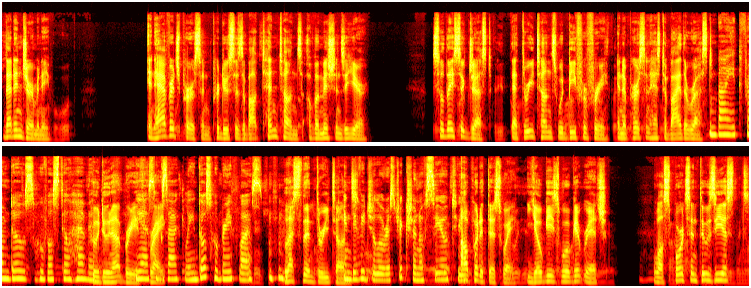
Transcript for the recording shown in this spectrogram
that in Germany, an average person produces about 10 tons of emissions a year. So they suggest that 3 tons would be for free and a person has to buy the rest. Buy it from those who will still have it. Who do not breathe, yes, right. exactly. Those who breathe less. less than 3 tons. Individual restriction of CO2. I'll put it this way yogis will get rich, mm-hmm. while sports enthusiasts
